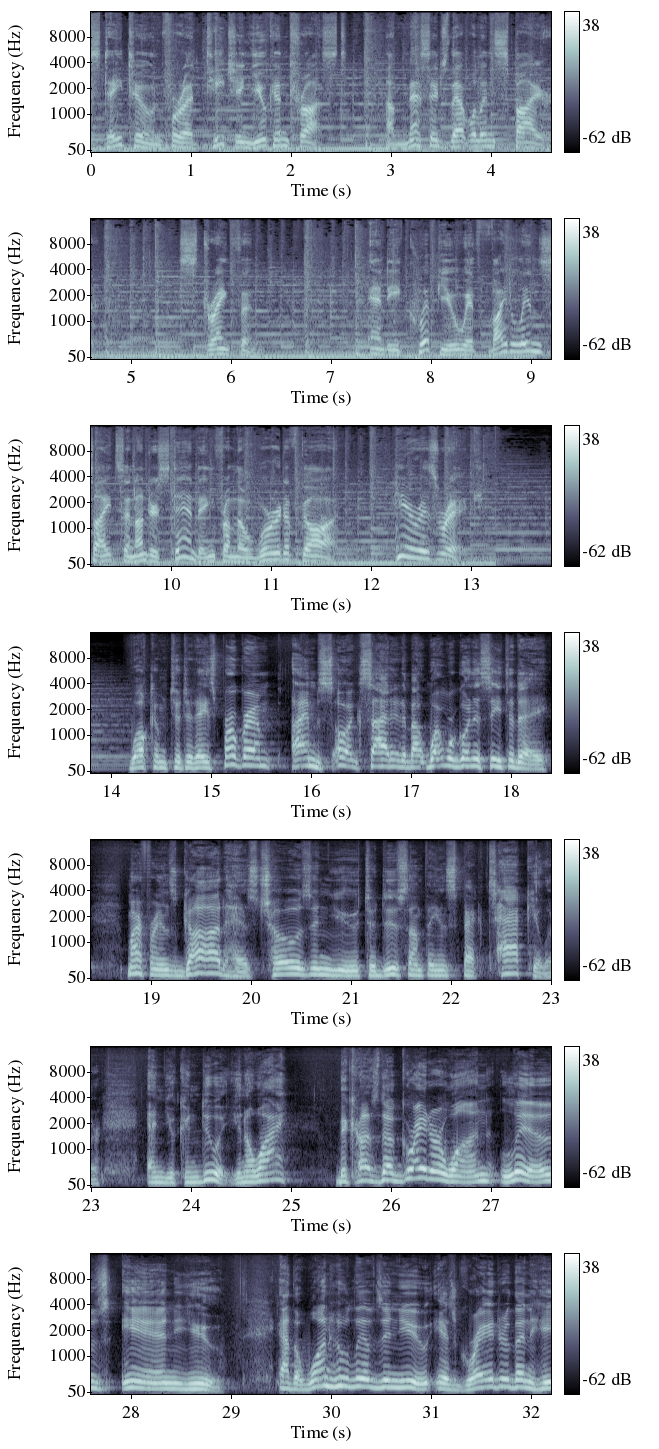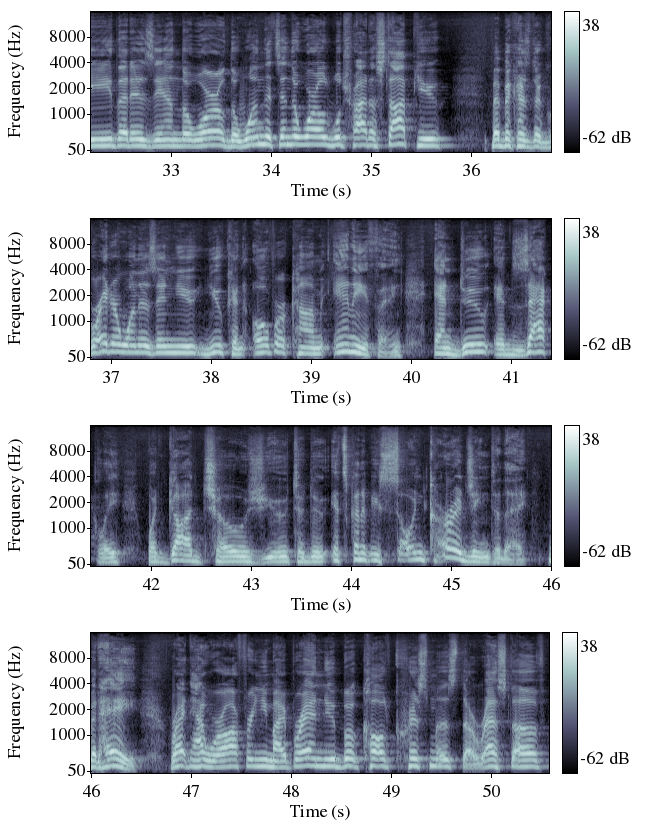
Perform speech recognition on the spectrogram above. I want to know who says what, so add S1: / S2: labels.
S1: Stay tuned for a teaching you can trust, a message that will inspire, strengthen, and equip you with vital insights and understanding from the Word of God. Here is Rick.
S2: Welcome to today's program. I'm so excited about what we're going to see today. My friends, God has chosen you to do something spectacular, and you can do it. You know why? Because the greater one lives in you. And the one who lives in you is greater than he that is in the world. The one that's in the world will try to stop you. But because the greater one is in you, you can overcome anything and do exactly what God chose you to do. It's going to be so encouraging today. But hey, right now we're offering you my brand new book called Christmas, the rest of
